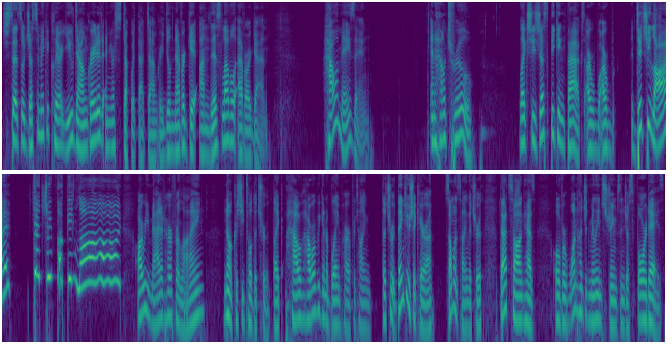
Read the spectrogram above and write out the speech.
She said, So just to make it clear, you downgraded and you're stuck with that downgrade. You'll never get on this level ever again. How amazing. And how true. Like she's just speaking facts. Are are did she lie? Did she fucking lie? Are we mad at her for lying? No, because she told the truth. Like, how how are we gonna blame her for telling the truth? Thank you, Shakira. Someone's telling the truth. That song has over 100 million streams in just four days,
